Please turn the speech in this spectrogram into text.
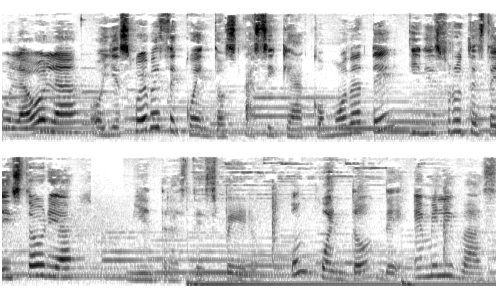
Hola, hola, hoy es jueves de cuentos, así que acomódate y disfruta esta historia mientras te espero. Un cuento de Emily Bast.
